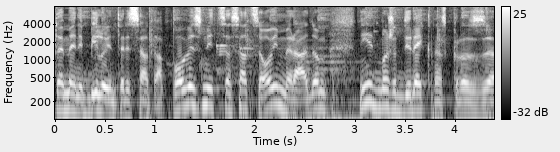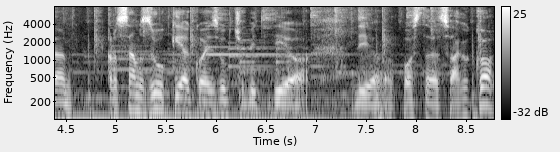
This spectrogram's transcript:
to je meni bilo interesantno. A poveznica sad sa ovim radom nije možda direktna kroz, kroz sam zvuk, iako je zvuk će biti dio, dio postave svakako.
